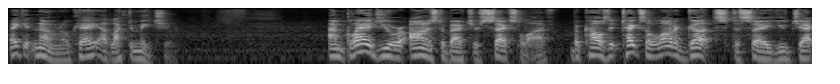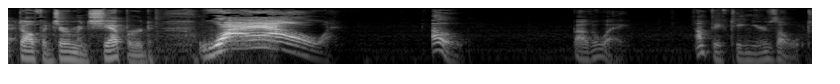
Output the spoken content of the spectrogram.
make it known, okay? I'd like to meet you. I'm glad you are honest about your sex life because it takes a lot of guts to say you jacked off a German Shepherd. Wow! Oh, by the way, I'm 15 years old.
